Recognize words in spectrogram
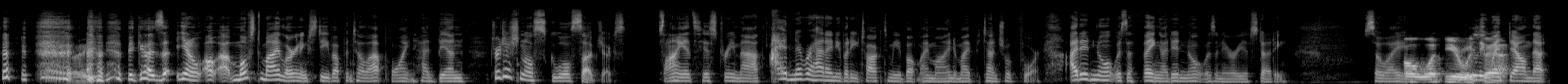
because, you know, uh, uh, most of my learning, Steve, up until that point had been traditional school subjects science, history, math. I had never had anybody talk to me about my mind and my potential for. I didn't know it was a thing. I didn't know it was an area of study. So I oh, what year was really that? went down that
